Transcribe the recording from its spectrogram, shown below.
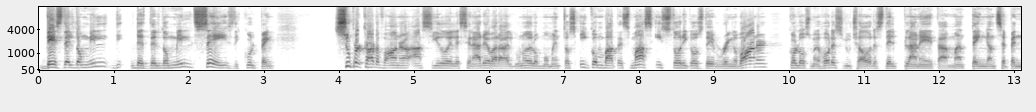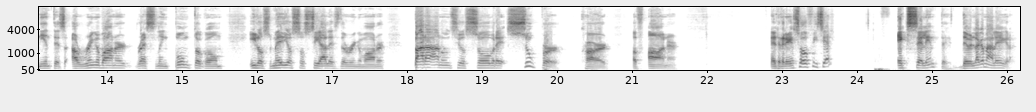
Desde el, 2000, desde el 2006, disculpen, Supercard of Honor ha sido el escenario para algunos de los momentos y combates más históricos de Ring of Honor con los mejores luchadores del planeta. Manténganse pendientes a ringofhonorwrestling.com y los medios sociales de Ring of Honor para anuncios sobre Supercard of Honor. El regreso oficial, excelente, de verdad que me alegra.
